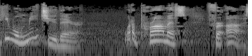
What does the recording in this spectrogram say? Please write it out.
he will meet you there. What a promise for us.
